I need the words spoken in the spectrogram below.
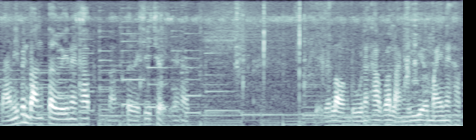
หลังนี้เป็นบางเตยนะครับบางเตยเฉยๆนะครับ เดี๋ยวจะลองดูนะครับ ว่าหลังนี้เยอะไหมนะครับ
